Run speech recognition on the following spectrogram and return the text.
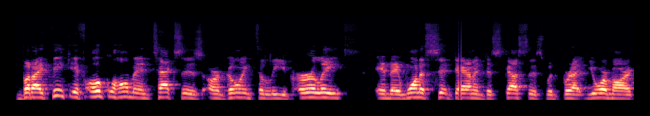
But I think if Oklahoma and Texas are going to leave early and they want to sit down and discuss this with Brett Yormark,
